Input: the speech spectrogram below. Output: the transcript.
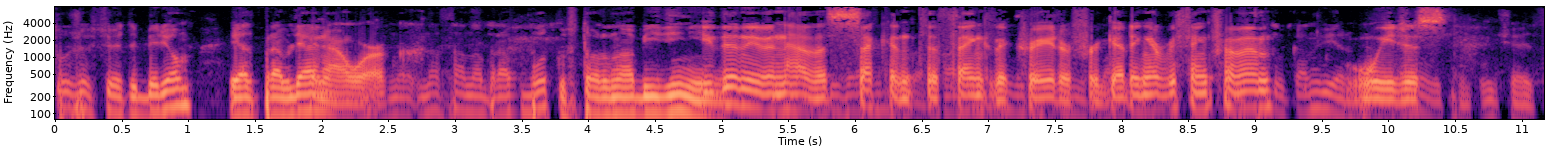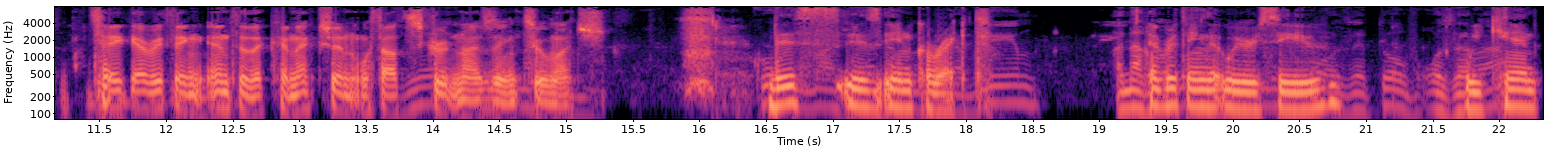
тоже все это берем и отправляем in our work. на санобработку в сторону объединения. You didn't even have a second to thank the Creator for getting everything from Him. We just take everything into the connection without scrutinizing too much. This is incorrect. Everything that we receive, we can't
